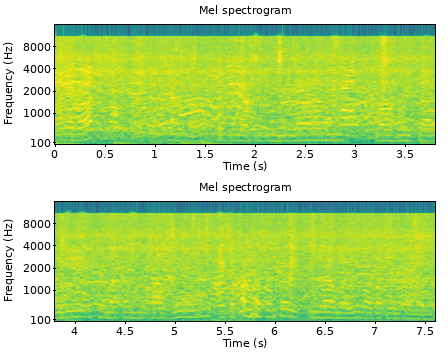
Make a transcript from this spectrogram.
Aneh banget, aneh Babuy Candi, Kecamatan Tukagung, eh Kecamatan sorry, Indramayu, Kabupaten Indramayu.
